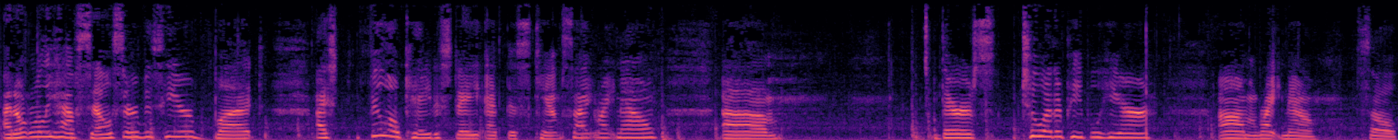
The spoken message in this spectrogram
I don't really have cell service here, but I feel okay to stay at this campsite right now. Um, there's two other people here um, right now. So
